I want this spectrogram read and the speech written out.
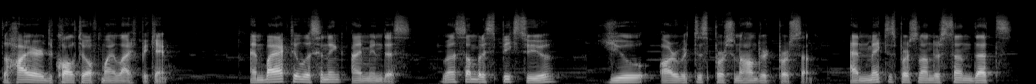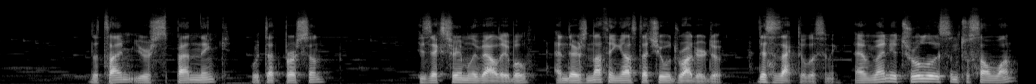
the higher the quality of my life became. And by active listening, I mean this. When somebody speaks to you, you are with this person 100% and make this person understand that the time you're spending with that person is extremely valuable and there's nothing else that you would rather do. This is active listening. And when you truly listen to someone,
